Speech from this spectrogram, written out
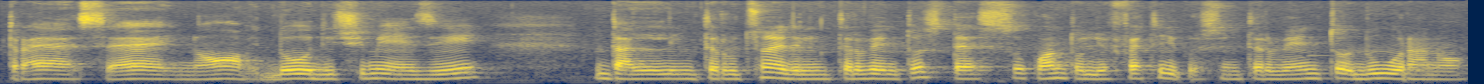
3, 6, 9, 12 mesi dall'interruzione dell'intervento stesso, quanto gli effetti di questo intervento durano,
